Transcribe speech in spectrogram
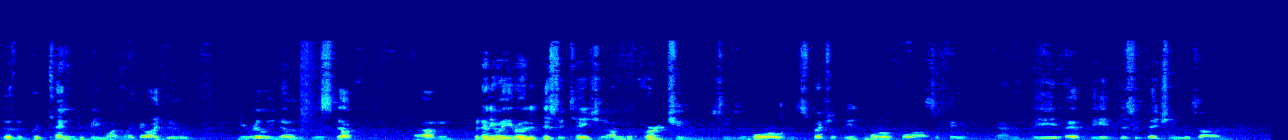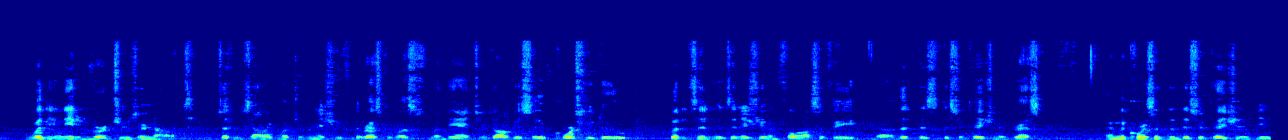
He doesn't pretend to be one like I do. He really knows his stuff. Um, but anyway, he wrote a dissertation on the virtues. He's a moral, his specialty is moral philosophy. And the, uh, the dissertation was on whether you needed virtues or not. It doesn't sound like much of an issue for the rest of us when the answer is obviously, of course we do. But it's, a, it's an issue in philosophy uh, that this dissertation addressed. And in the course of the dissertation, he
